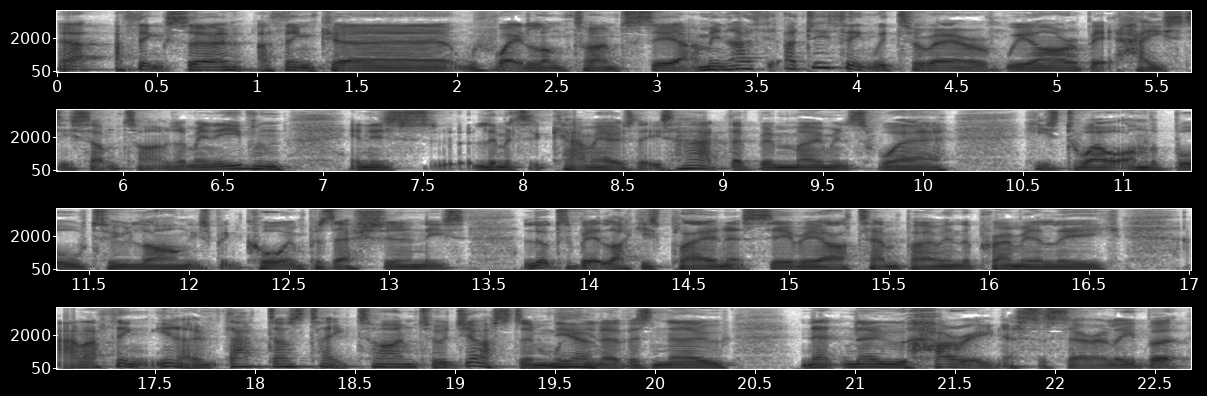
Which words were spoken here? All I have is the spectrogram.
Yeah, I think so. I think uh, we've waited a long time to see it. I mean, I, th- I, do think with Torreira, we are a bit hasty sometimes. I mean, even in his limited cameos that he's had, there have been moments where he's dwelt on the ball too long. He's been caught in possession. He's looked a bit like he's playing at Serie A tempo in the Premier League. And I think, you know, that does take time to adjust. And, yeah. you know, there's no, no hurry necessarily. But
